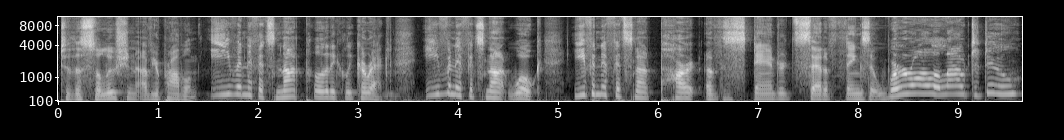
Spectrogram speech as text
to the solution of your problem, even if it's not politically correct, even if it's not woke, even if it's not part of the standard set of things that we're all allowed to do.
